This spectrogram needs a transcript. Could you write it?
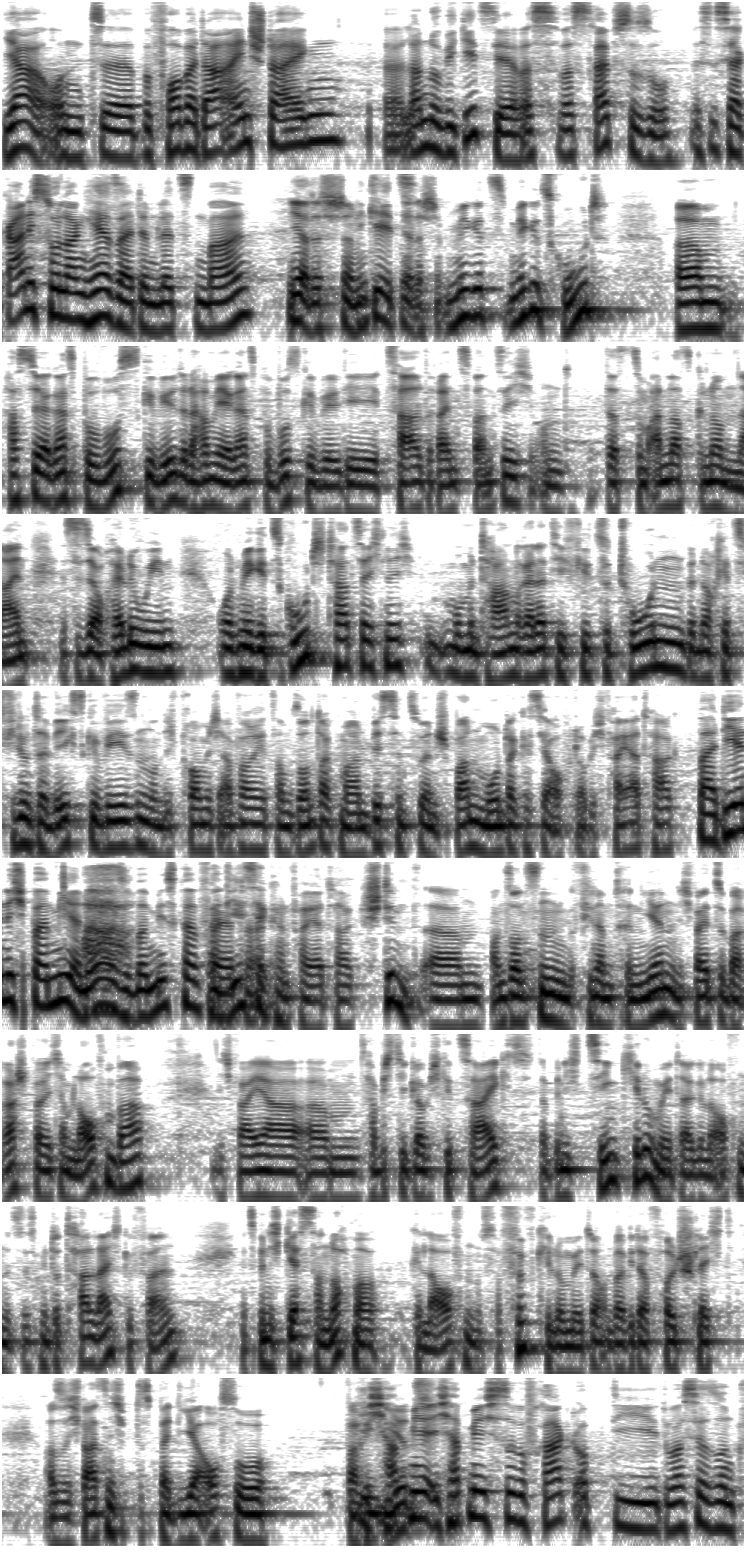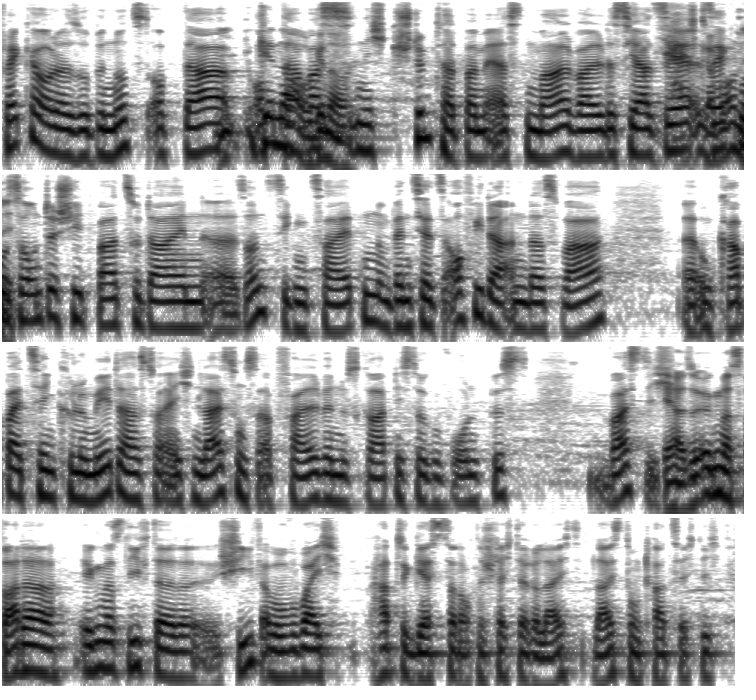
Ja, und äh, bevor wir da einsteigen, Lando, wie geht's dir? Was, was treibst du so? Es ist ja gar nicht so lang her seit dem letzten Mal. Ja, das stimmt. Wie geht's? Ja, das stimmt. Mir geht's, mir geht's gut. Ähm, hast du ja ganz bewusst gewählt, oder haben wir ja ganz bewusst gewählt, die Zahl 23 und das zum Anlass genommen. Nein, es ist ja auch Halloween und mir geht's gut tatsächlich. Momentan relativ viel zu tun, bin auch jetzt viel unterwegs gewesen und ich freue mich einfach jetzt am Sonntag mal ein bisschen zu entspannen. Montag ist ja auch, glaube ich, Feiertag. Bei dir nicht bei mir, ne? Ah, also bei mir ist kein Bei Feiertag. dir ist ja kein Feiertag. Stimmt. Ähm, ansonsten viel am Trainieren. Ich war jetzt überrascht, weil ich am Laufen war. Ich war ja, ähm, habe ich dir, glaube ich, gezeigt. Da bin ich 10 Kilometer gelaufen. Das ist mir total leicht gefallen. Jetzt bin ich gestern nochmal gelaufen. Das war 5 Kilometer und war wieder voll schlecht. Also ich weiß nicht, ob das bei dir auch so variiert. Ich habe mir, ich hab mich so gefragt, ob die, du hast ja so einen Tracker oder so benutzt, ob da, ob Genau, da was genau. nicht gestimmt hat beim ersten Mal, weil das ja sehr, glaub sehr großer nicht. Unterschied war zu deinen äh, sonstigen Zeiten. Und wenn es jetzt auch wieder anders war, äh, und gerade bei 10 Kilometer hast du eigentlich einen Leistungsabfall, wenn du es gerade nicht so gewohnt bist. Weißt ich. Ja, also irgendwas war da, irgendwas lief da schief, aber wobei ich hatte gestern auch eine schlechtere Leist Leistung tatsächlich.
